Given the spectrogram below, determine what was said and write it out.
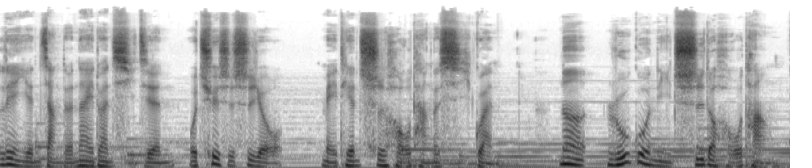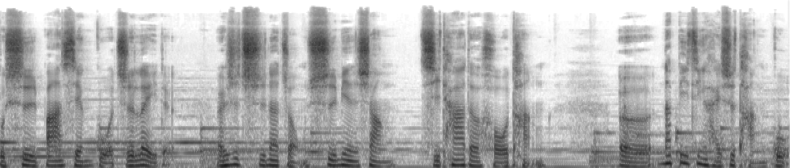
练演讲的那一段期间，我确实是有每天吃喉糖的习惯。那如果你吃的喉糖不是八仙果之类的，而是吃那种市面上其他的喉糖，呃，那毕竟还是糖果，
